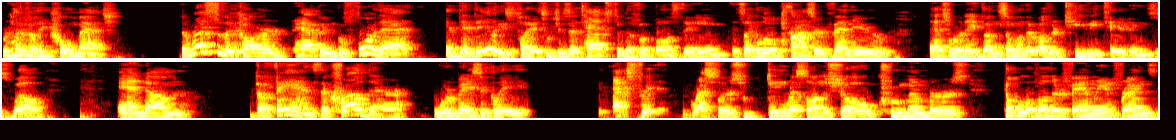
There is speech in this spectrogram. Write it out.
Really, really cool match. The rest of the card happened before that at the Daly's place, which is attached to the football stadium. It's like a little concert venue. That's where they've done some of their other TV tapings as well. And um, the fans, the crowd there, were basically extra wrestlers who didn't wrestle on the show, crew members, a couple of other family and friends,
